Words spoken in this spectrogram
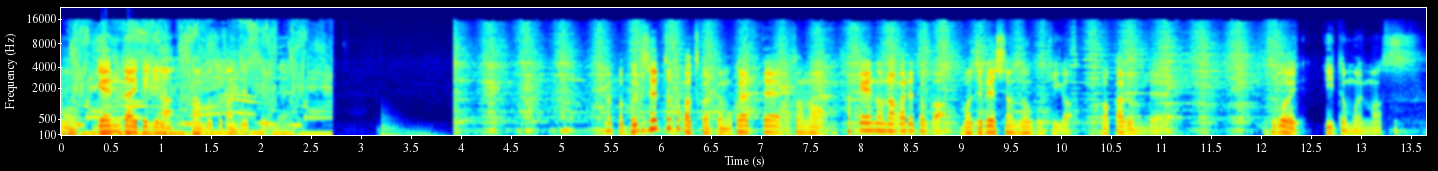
う現代的なサウンドって感じですよね。やっぱブリセットとか使ってもこうやってその波形の流れとかモジュレーションの動きがわかるんですごいいいと思います。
